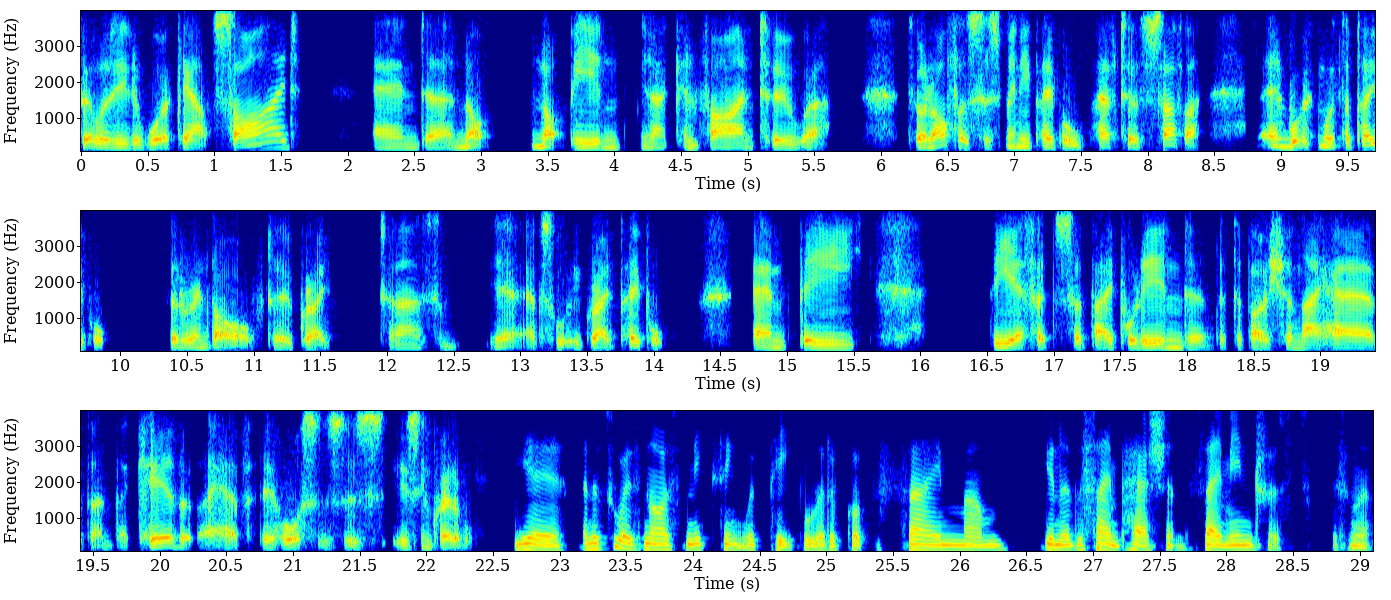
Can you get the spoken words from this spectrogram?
ability to work outside, and uh, not not being you know confined to uh, to an office as many people have to suffer, and working with the people that are involved. Uh, great, uh, some yeah, absolutely great people, and the the efforts that they put in, the devotion they have, and the care that they have for their horses is is incredible. Yeah, and it's always nice mixing with people that have got the same, um, you know, the same passion, the same interest, isn't it?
